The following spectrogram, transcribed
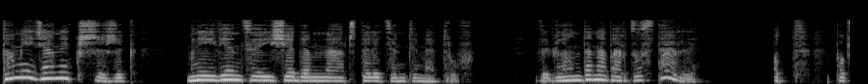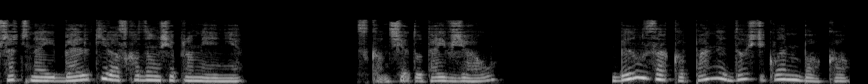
To miedziany krzyżyk, mniej więcej siedem na cztery centymetrów. Wygląda na bardzo stary. Od poprzecznej belki rozchodzą się promienie. Skąd się tutaj wziął? Był zakopany dość głęboko.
